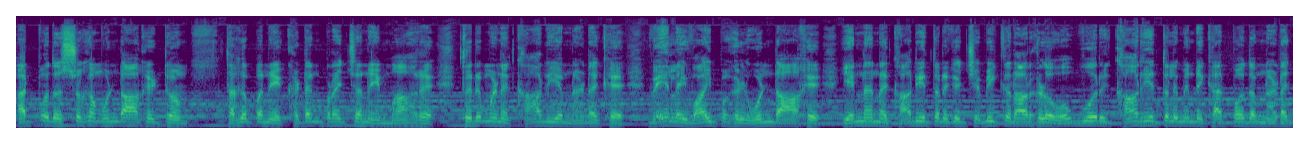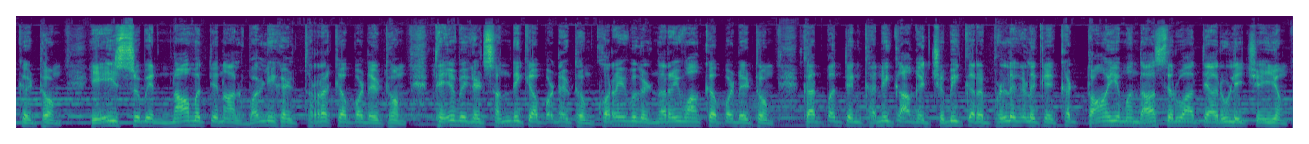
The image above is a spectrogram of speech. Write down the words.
அற்புத சுகம் உண்டாகட்டும். தகப்பனே கடன் பிரச்சனை மாற. திருமண காரியம் நடக்க வேலை வாய்ப்புகள் உண்டாக. என்னென்ன காரியத்திற்கு செபிக்கிறார்களோ ஒவ்வொரு காரியத்திலும் இன்றைக்கு அற்புதம் நடக்கட்டும். இயேசுவின் நாமத்தினால் வழிகள் திறக்கப்படட்டும். தேவைகள் சந்திக்கப்படட்டும் குறைவுகள் நிறைவாக்கப்படட்டும். கற்பத்தின் கனிக்காக செபிக்கிற பிள்ளைகளுக்கு கட்டாயம் அந்த ஆசிர்வாதத்தை அருளி செய்யும்.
